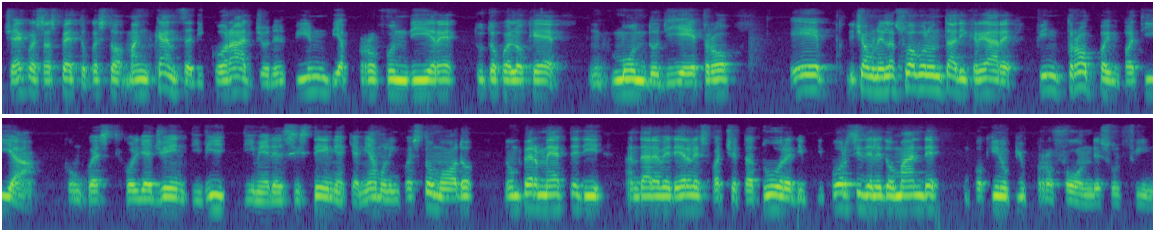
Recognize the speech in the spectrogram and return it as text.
c'è questo aspetto, questa mancanza di coraggio nel film di approfondire tutto quello che è un mondo dietro e diciamo nella sua volontà di creare fin troppa empatia con, questi, con gli agenti vittime del sistema, chiamiamoli in questo modo, non permette di andare a vedere le sfaccettature, di, di porsi delle domande un pochino più profonde sul film,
